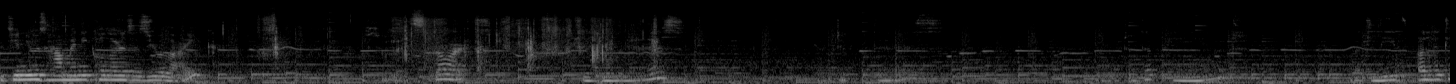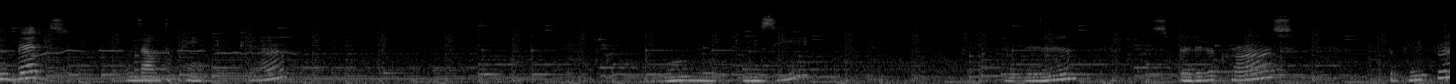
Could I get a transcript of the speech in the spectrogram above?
You can use how many colors as you like. So let's start. Do this. Dip this into the paint, but leave a little bit without the paint, okay? Ooh, can you see? And then spread it across the paper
